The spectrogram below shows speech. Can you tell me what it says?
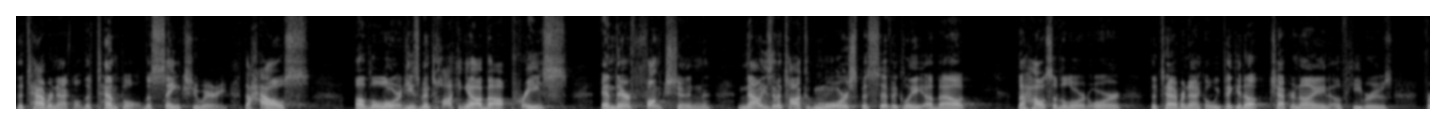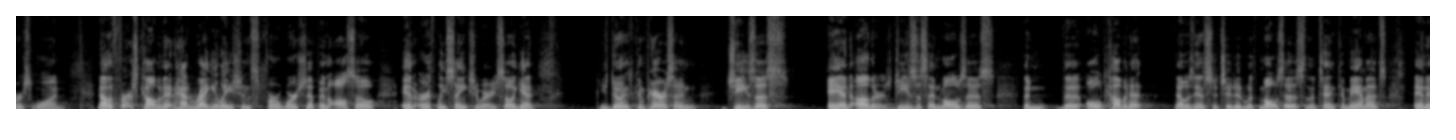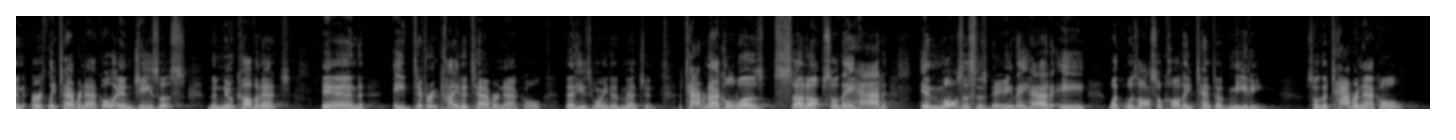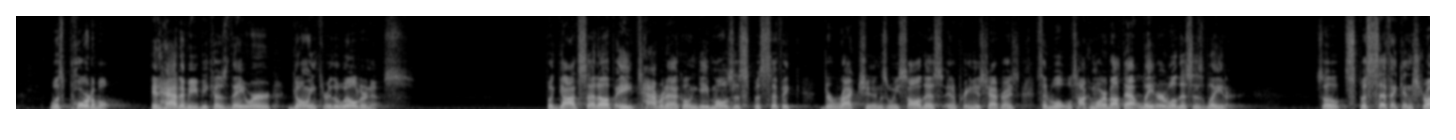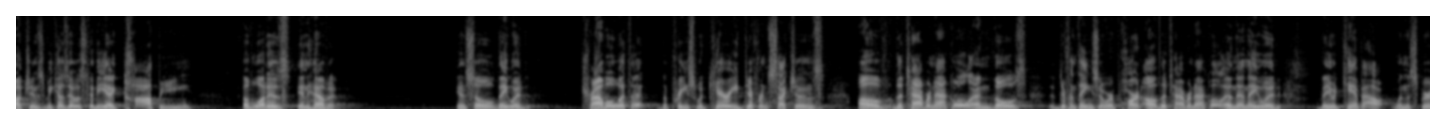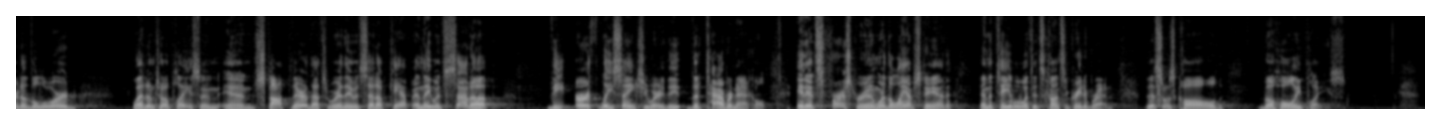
the tabernacle, the temple, the sanctuary, the house of the Lord. He's been talking about priests and their function. Now he's going to talk more specifically about the house of the Lord or the tabernacle. We pick it up, chapter 9 of Hebrews, verse 1. Now, the first covenant had regulations for worship and also an earthly sanctuary. So, again, he's doing comparison Jesus and others. Jesus and Moses, the, the old covenant that was instituted with Moses and the Ten Commandments, and an earthly tabernacle, and Jesus, the new covenant, and a different kind of tabernacle that he's going to mention. A tabernacle was set up. So they had in Moses' day, they had a what was also called a tent of meeting. So the tabernacle was portable. It had to be because they were going through the wilderness. But God set up a tabernacle and gave Moses specific directions. And we saw this in a previous chapter. I said, well, we'll talk more about that later. Well, this is later. So, specific instructions because it was to be a copy of what is in heaven. And so they would travel with it. The priests would carry different sections of the tabernacle and those different things that were part of the tabernacle, and then they would they would camp out. When the Spirit of the Lord led them to a place and, and stop there, that's where they would set up camp, and they would set up the earthly sanctuary, the, the tabernacle. In its first room were the lampstand and the table with its consecrated bread. This was called the holy place.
